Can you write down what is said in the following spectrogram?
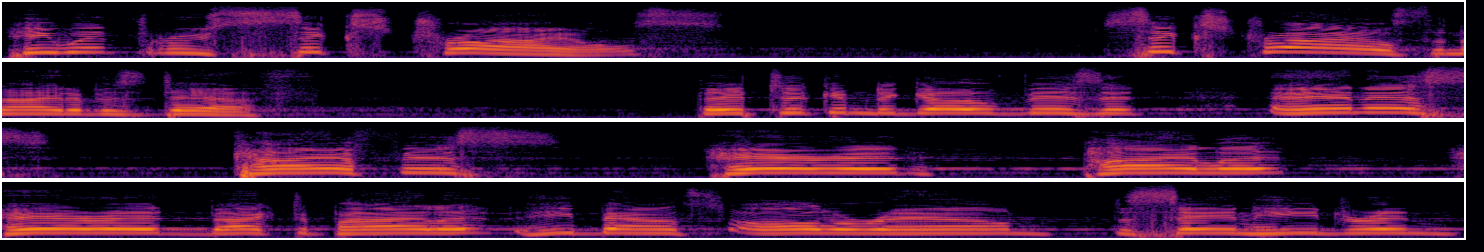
He went through six trials, six trials the night of his death. They took him to go visit Annas, Caiaphas, Herod, Pilate, Herod, back to Pilate. He bounced all around the Sanhedrin.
